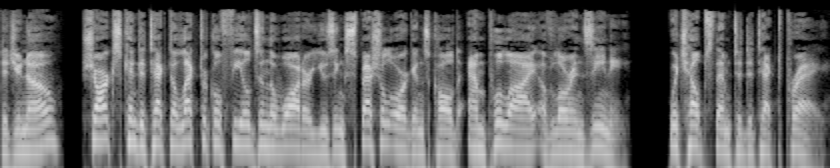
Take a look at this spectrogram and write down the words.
Did you know? Sharks can detect electrical fields in the water using special organs called ampullae of Lorenzini, which helps them to detect prey.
